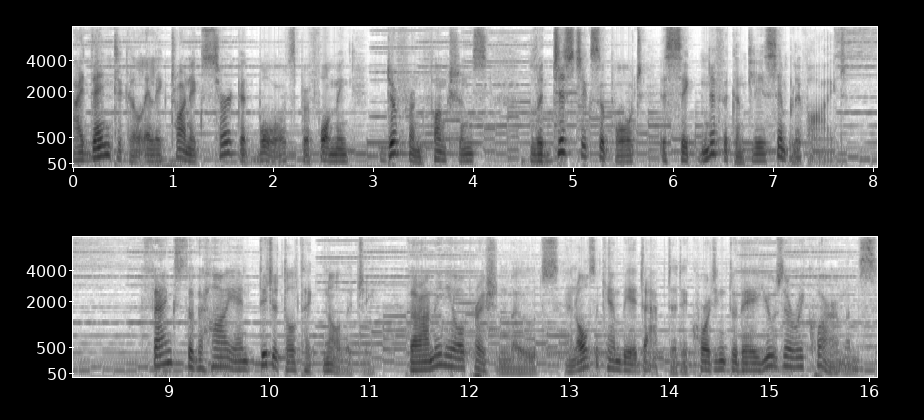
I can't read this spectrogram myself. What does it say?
identical electronic circuit boards performing different functions, logistic support is significantly simplified. Thanks to the high-end digital technology, there are many operation modes and also can be adapted according to their user requirements.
